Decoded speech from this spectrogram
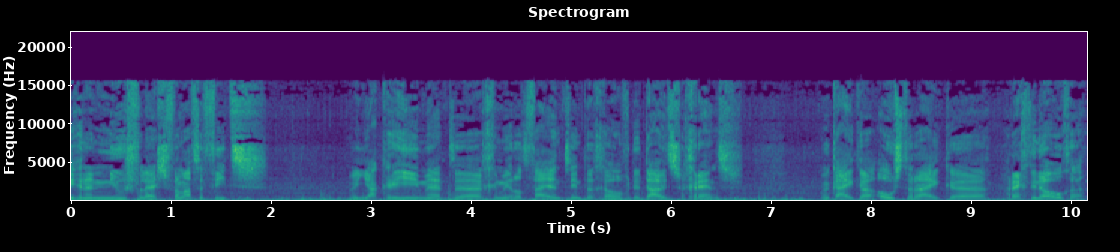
Even een nieuwsflash vanaf de fiets. We jakkeren hier met eh, gemiddeld 25 over de Duitse grens. We kijken Oostenrijk eh, recht in de ogen.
